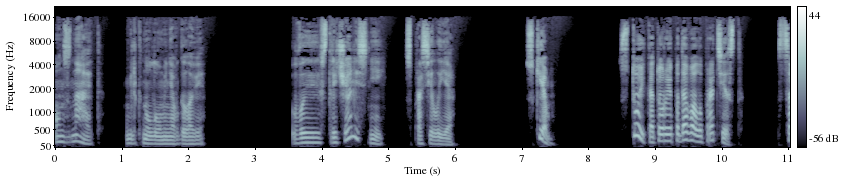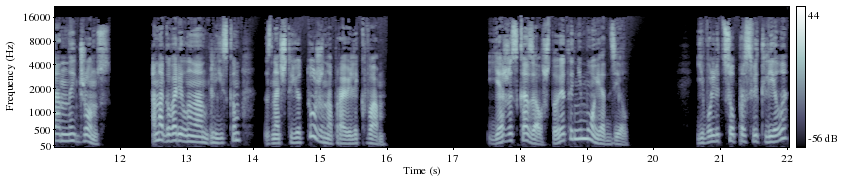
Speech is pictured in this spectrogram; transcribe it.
«Он знает», — мелькнуло у меня в голове. «Вы встречались с ней?» — спросила я. «С кем?» «С той, которая подавала протест. С Анной Джонс. Она говорила на английском, значит, ее тоже направили к вам». Я же сказал, что это не мой отдел. Его лицо просветлело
